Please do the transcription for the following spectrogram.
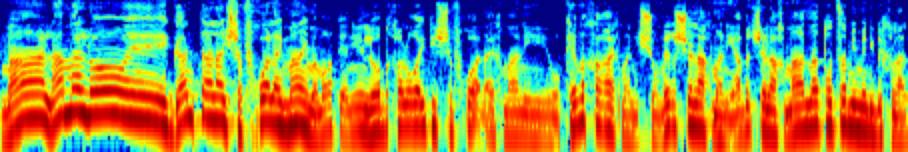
מה, למה לא אה, הגנת עליי, שפכו עליי מים? אמרתי, אני לא, בכלל לא ראיתי ששפכו עלייך, מה אני עוקב אחרייך, מה אני שומר שלך, מה אני אבא שלך, מה, מה את רוצה ממני בכלל?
